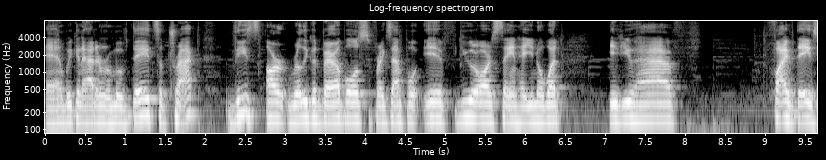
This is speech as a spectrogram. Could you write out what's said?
and we can add and remove dates, subtract. These are really good variables. For example, if you are saying, hey, you know what, if you have five days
